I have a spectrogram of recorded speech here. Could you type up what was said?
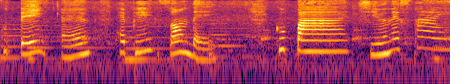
good day and happy Sunday. Goodbye. See you next time.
